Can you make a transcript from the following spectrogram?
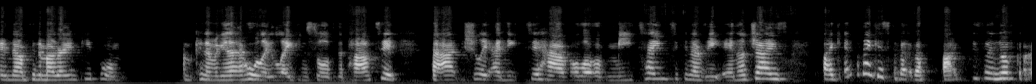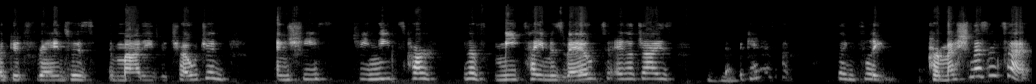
and I'm when I'm around people, I'm kind of in that whole like life and soul of the party. But actually, I need to have a lot of me time to kind of re-energize. I think it's a bit of a practice. I know I've got a good friend who's married with children, and she's she needs her kind of me time as well to energize. Mhm. Again, it's a thing to like permission, isn't it?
